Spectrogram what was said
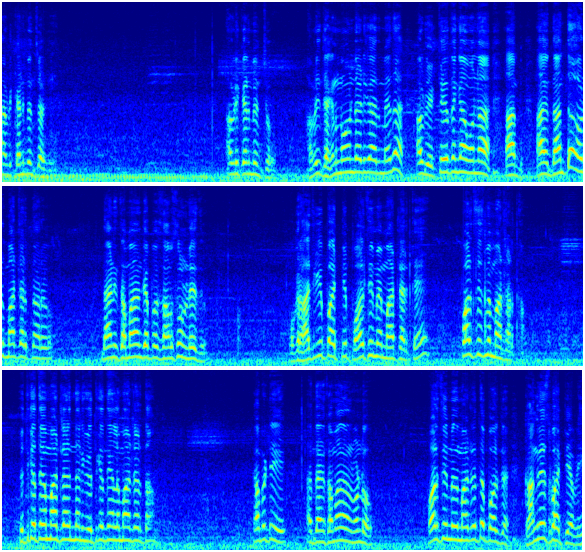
ఆవిడ కనిపించాలి ఆవిడ కనిపించు ఆవిడ జగన్మోహన్ రెడ్డి గారి మీద ఆవిడ వ్యక్తిగతంగా ఉన్న దాంతో ఆవిడ మాట్లాడుతున్నారు. దానికి సమాధానం చెప్పాల్సిన అవసరం లేదు. ఒక రాజకీయ పార్టీ పాలసీ మేము మాట్లాడితే పాలసీస్ మేము మాట్లాడతాం. వ్యక్తిగతంగా మాట్లాడిన దానికి వ్యక్తిగతంగా ఎలా మాట్లాడతాం? కాబట్టి అది దానికి సమాధానం ఉండవు. పాలసీ మీద మాట్లాడితే పాలసీ. కాంగ్రెస్ పార్టీ అవి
